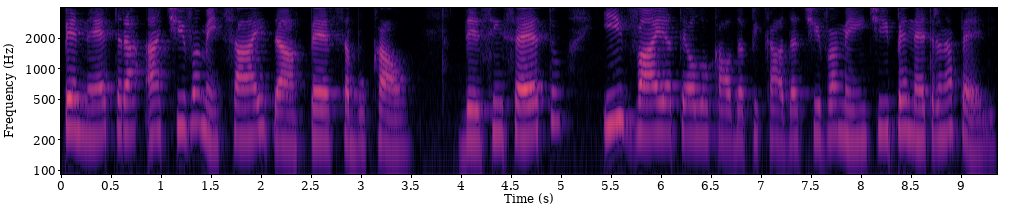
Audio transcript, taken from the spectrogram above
penetra ativamente, sai da peça bucal desse inseto e vai até o local da picada ativamente e penetra na pele.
